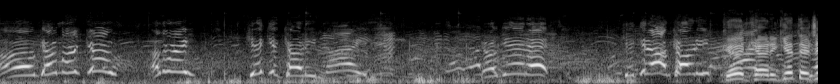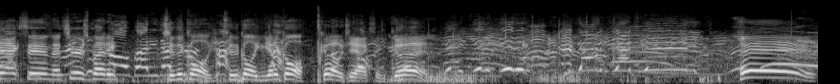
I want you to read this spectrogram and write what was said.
Oh, go, Mark, go. Other way. Kick it, Cody. Nice. Go get it. Kick it out, Cody. Good, Nice. Cody. Get there, Jackson. That's yours, buddy. goal, buddy. That's To the goal. Cut. To the goal. You can get a goal. Go, Jackson. Good. Get it, get it, get it. You got it, Jackson. Hey!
